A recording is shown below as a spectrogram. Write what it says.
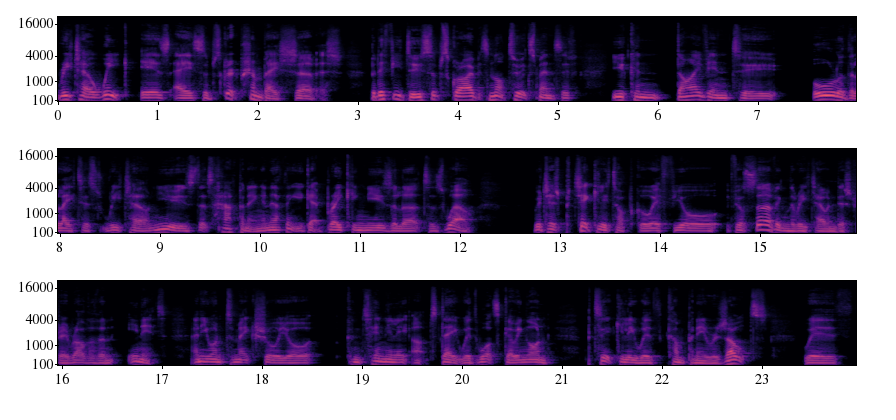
Retail Week is a subscription based service, but if you do subscribe, it's not too expensive you can dive into all of the latest retail news that's happening and I think you get breaking news alerts as well which is particularly topical if you're if you're serving the retail industry rather than in it and you want to make sure you're continually up to date with what's going on particularly with company results with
